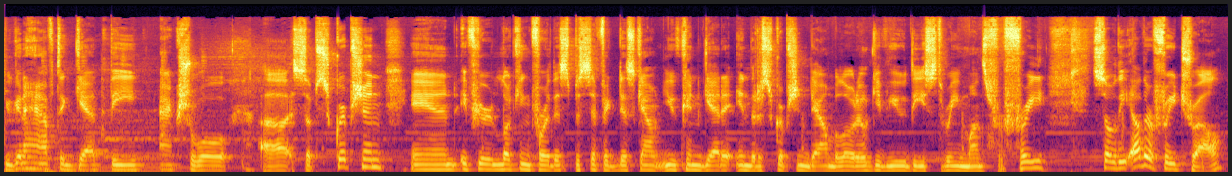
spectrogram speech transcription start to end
you're going to have to get the actual uh, subscription. And if you're looking for this specific discount, you can get it in the description down below. It'll give you these three months for free. So the other free trial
